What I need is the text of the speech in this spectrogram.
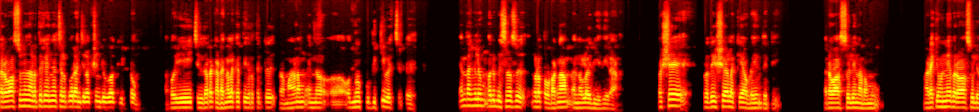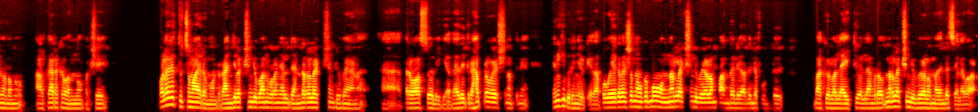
പ്രവാസൂലി നടത്തി കഴിഞ്ഞാൽ ചിലപ്പോൾ ഒരു അഞ്ച് ലക്ഷം രൂപ കിട്ടും. അപ്പോൾ ഈ ചില്ലറ കടങ്ങളൊക്കെ തീർത്തിട്ട് പ്രമാണം എന്ന് ഒന്ന് പുതുക്കി വെച്ചിട്ട് എന്തെങ്കിലും ഒരു ബിസിനസ് ഇവിടെ തുടങ്ങാം എന്നുള്ള രീതിയിലാണ്. പക്ഷേ പ്രതീക്ഷകളൊക്കെ അവിടെയും തെറ്റി. പ്രവാസൂലി നടന്നു. മഴയ്ക്ക് മുന്നേ പ്രവാസൂലി നടന്നു. ആൾക്കാരൊക്കെ വന്നു. പക്ഷേ വളരെ തുച്ഛമായ ഒരു എമൗണ്ട് ഒരു അഞ്ച് ലക്ഷം രൂപ എന്ന് പറഞ്ഞാൽ രണ്ടര ലക്ഷം രൂപയാണ് ആ, പ്രവാസൂലിക്ക് അതായത് ഗൃഹപ്രവേശനത്തിന് എനിക്ക് പിരിഞ്ഞു കിട്ടിയത്. അപ്പോൾ ഏകദേശം നോക്കുമ്പോൾ ഒന്നര ലക്ഷം രൂപയോളം പന്തൽ അതിന്റെ ഫുഡ് ബാക്കിയുള്ള ലൈറ്റും എല്ലാം കൂടെ ഒന്നര ലക്ഷം രൂപയോളം അതിന്റെ ചിലവാണ്.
